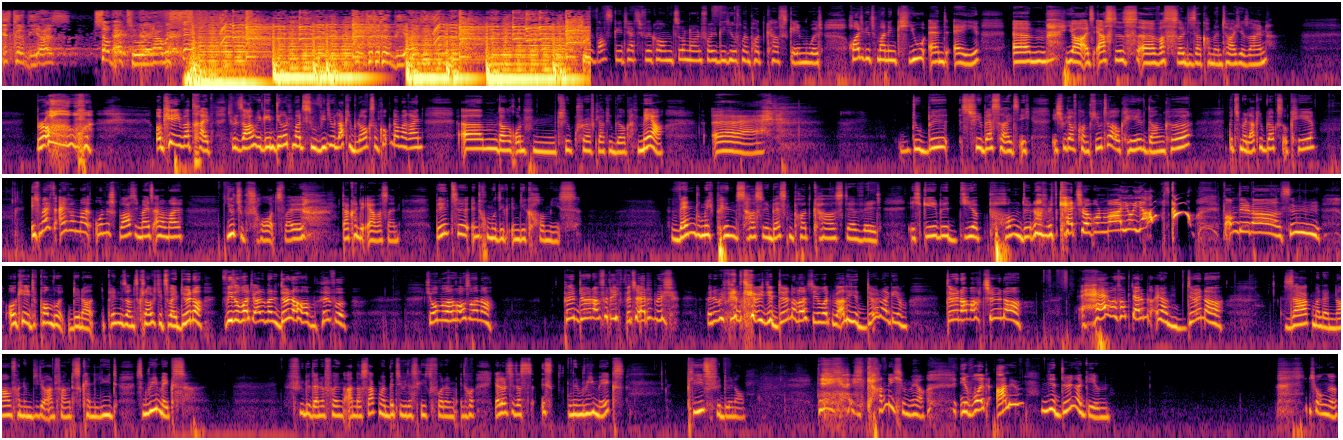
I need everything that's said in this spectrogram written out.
this could be us. So back to what I was saying. Could, could be us. Was geht? Herzlich willkommen zur neuen Folge hier auf meinem Podcast Game World. Heute geht es mal in den QA. Ähm, ja, als erstes, äh, was soll dieser Kommentar hier sein? Bro! Okay, übertreib. Ich würde sagen, wir gehen direkt mal zu Video Lucky Blocks und gucken da mal rein. Ähm, dann unten Cubecraft Lucky Block. Mehr. Äh. Du bist viel besser als ich. Ich spiele auf Computer, okay, danke. Bitte mehr Lucky Blocks, okay. Ich mache jetzt einfach mal ohne Spaß. Ich mache jetzt einfach mal YouTube Shorts, weil da könnte eher was sein. Bitte Intro-Musik in die Kommis. Wenn du mich pinnst, hast du den besten Podcast der Welt. Ich gebe dir Pommdöner mit Ketchup und Mayo. Ja, let's go! Pommdöner, sü. Okay, Pommdöner. Pinnen, sonst klaue ich dir zwei Döner. Wieso wollt ihr alle meine Döner haben? Hilfe! Ich hole mir mal raus, Anna. Pin Döner für dich. Bitte edit mich. Wenn du mich pinnst, gebe ich dir Döner, Leute. Ihr wollt mir alle hier Döner geben. Döner macht schöner. Hä, was habt ihr alle mit eurem Döner? Sag mal deinen Namen von dem Lied am Anfang. Das ist kein Lied. Das ist ein Remix. Fühle deine Folgen anders. Sag mal bitte, wie das Lied vor dem Intro. Ja, Leute, das ist ein Remix. Please für Döner. Ich kann nicht mehr. Ihr wollt alle mir Döner geben. Junge.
